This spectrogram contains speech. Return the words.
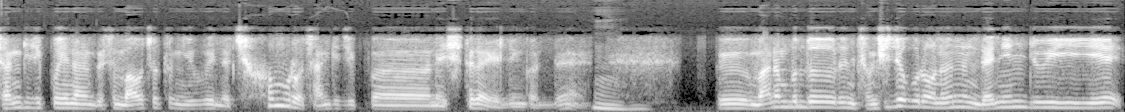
장기 집권이라는 것은 마오쩌둥 이후에 이제 처음으로 장기 집권의 시대가 열린 건데, 음. 그 많은 분들은 정치적으로는 레닌주의의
